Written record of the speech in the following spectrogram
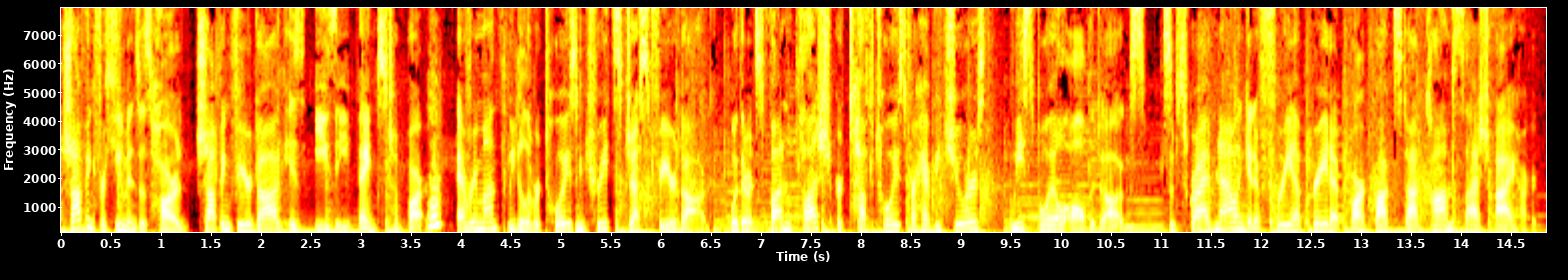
Shopping for humans is hard. Shopping for your dog is easy thanks to Bark. Every month, we deliver toys and treats just for your dog. Whether it's fun plush or tough toys for heavy chewers, we spoil all the dogs. Subscribe now and get a free upgrade at barkbox.com slash iHeart.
